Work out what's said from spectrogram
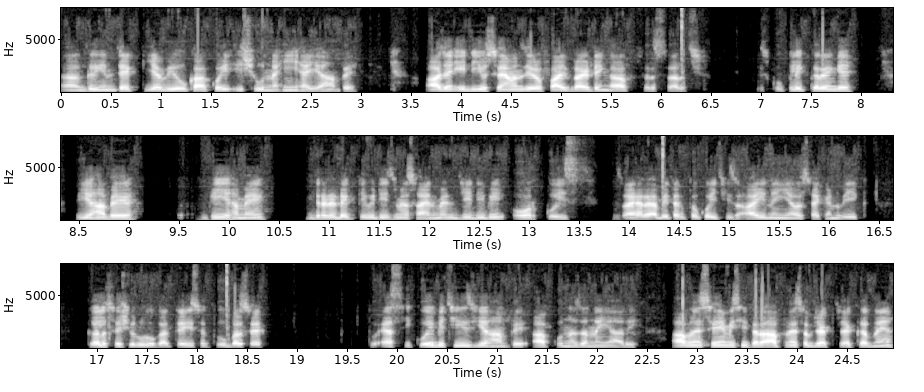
ग्रीन टेक या व्यू का कोई इशू नहीं है यहाँ पे। आ जाए E D U seven zero five writing of research इसको क्लिक करेंगे। यहाँ पे भी हमें ग्रेडेड एक्टिविटीज़ में असाइनमेंट जीडीबी और क्विज ज़ाहिर है अभी तक तो कोई चीज़ आई नहीं है और सेकंड वीक कल से शुरू होगा तेईस अक्टूबर से। तो ऐसी कोई भी चीज़ यहाँ पे आपको नज़र नहीं आ रही। आपने सेम इसी तरह अपने सब्जेक्ट चेक करने हैं।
